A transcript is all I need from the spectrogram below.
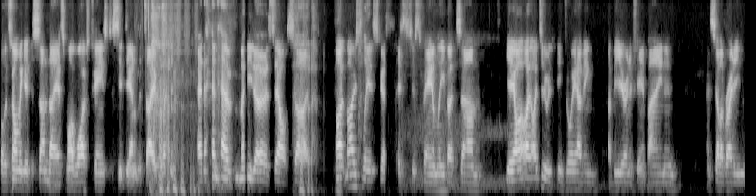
By the time we get to Sunday, it's my wife's chance to sit down at the table and, and, and have me to herself. So mostly it's just it's just family, but um, yeah, I, I do enjoy having a beer and a champagne and and celebrating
